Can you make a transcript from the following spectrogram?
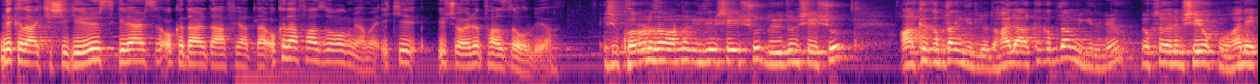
Ne kadar kişi girerse, girerse o kadar daha fiyatlar. O kadar fazla olmuyor ama 2-3 euro fazla oluyor. E Şimdi korona zamanında bildiğim şey şu, duyduğum şey şu. Arka kapıdan giriliyordu. Hala arka kapıdan mı giriliyor? Yoksa öyle bir şey yok mu? Hani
